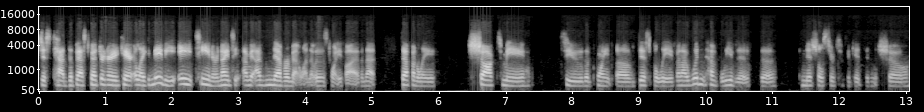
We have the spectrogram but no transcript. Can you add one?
just had the best veterinary care like maybe 18 or 19. I mean, I've never met one that was 25 and that definitely shocked me to the point of disbelief and I wouldn't have believed it if the initial certificate didn't show.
